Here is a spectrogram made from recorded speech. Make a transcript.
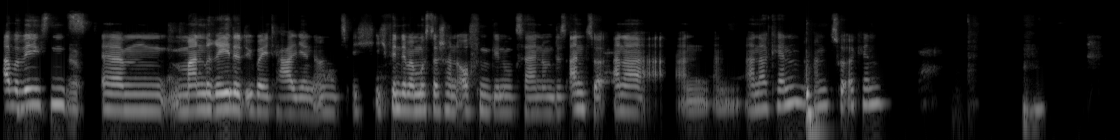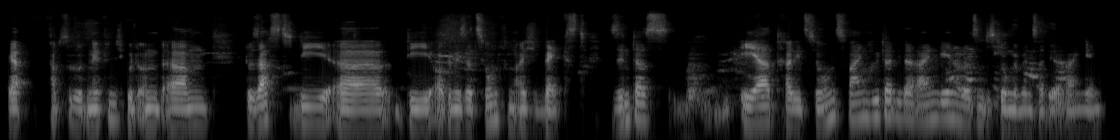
aber wenigstens ja. ähm, man redet über Italien. Und ich, ich finde, man muss da schon offen genug sein, um das anzu, aner, an, an, anerkennen, anzuerkennen. Ja, Absolut, nee, finde ich gut. Und ähm, du sagst, die, äh, die Organisation von euch wächst. Sind das eher Traditionsweingüter, die da reingehen, oder sind es junge Winzer, die da reingehen?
